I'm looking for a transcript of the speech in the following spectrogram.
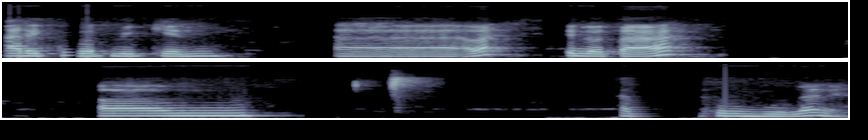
tarik buat bikin uh, apa? Tim Dota. Um, satu bulan ya,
